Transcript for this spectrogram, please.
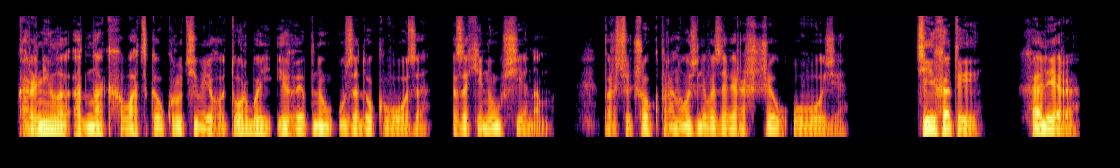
Карніла, аднак хвацка ўкруціў яго торбай і гэпнуў у задок воза, захінуў сенам. Парсючок пранозліва заверашчэў у возе. Ціха ты, халера,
